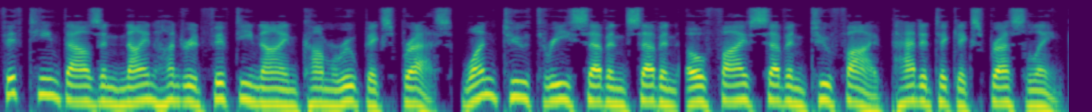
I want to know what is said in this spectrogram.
15959 Kamrup Express, 12377-05725 Padatik Express link.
